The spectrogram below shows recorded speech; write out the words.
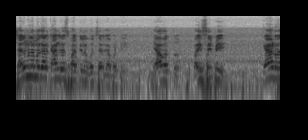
షర్మిలమ్మ గారు కాంగ్రెస్ పార్టీలోకి వచ్చారు కాబట్టి యావత్ వైసీపీ క్యాడర్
